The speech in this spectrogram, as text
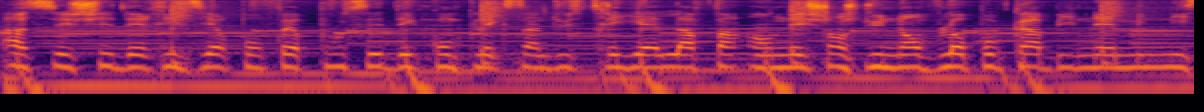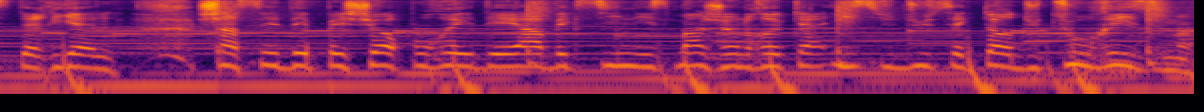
Assécher des rizières pour faire pousser des complexes industriels. La fin en échange d'une enveloppe au cabinet ministériel. Chasser des pêcheurs pour aider avec cynisme un jeune requin issu du secteur du tourisme.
